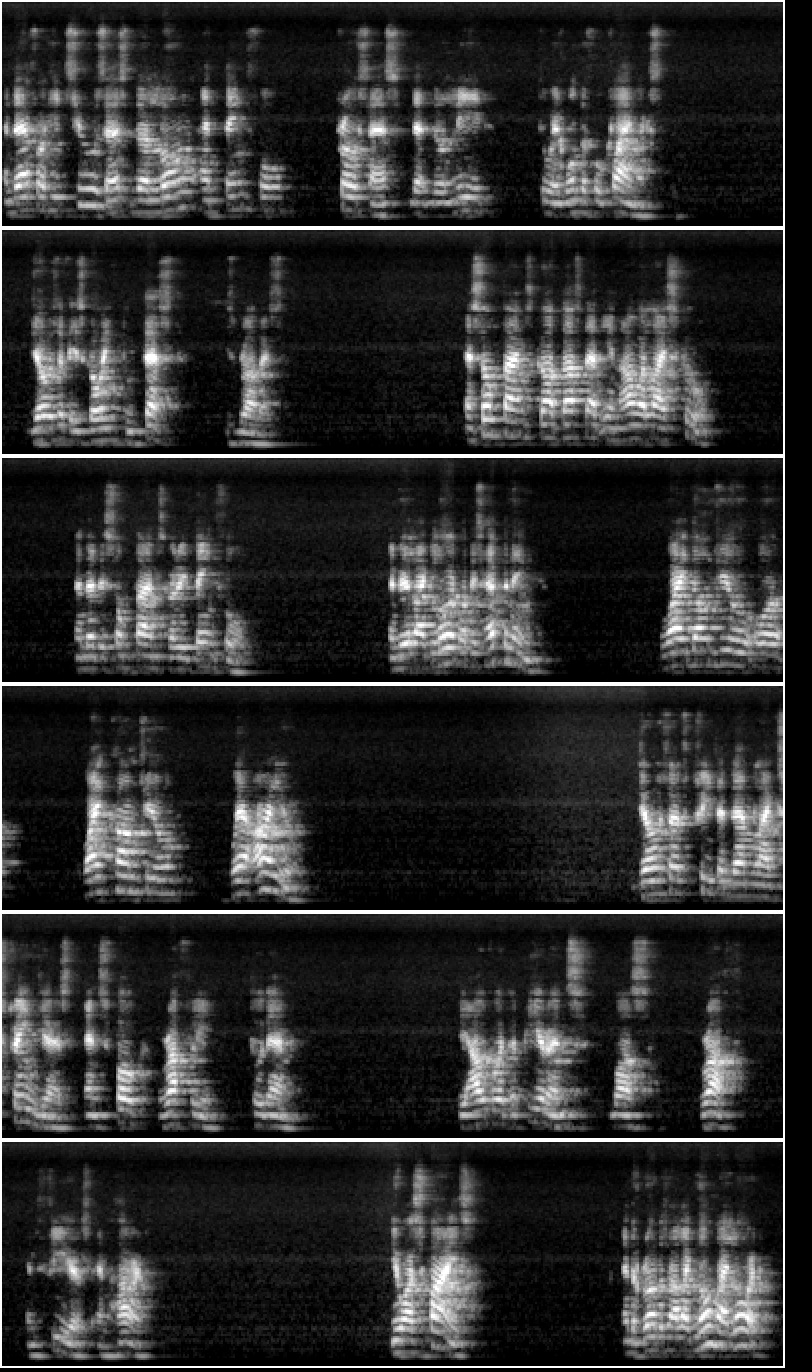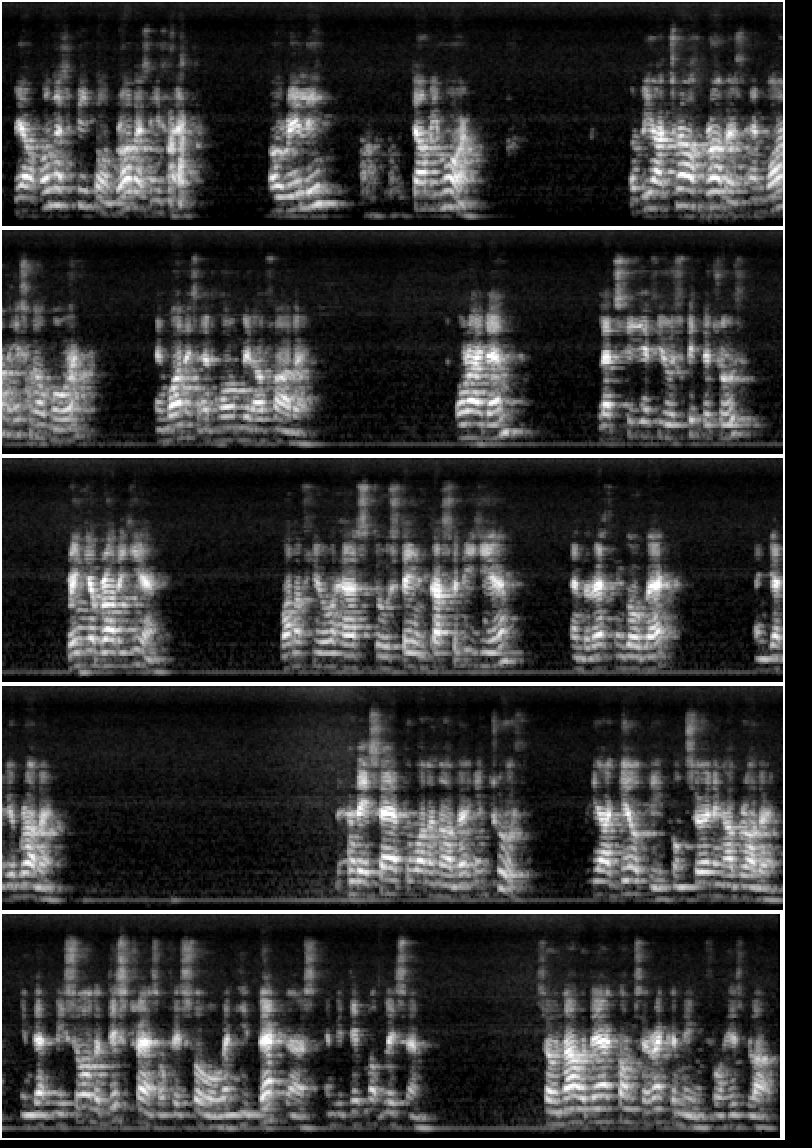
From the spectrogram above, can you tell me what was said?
And therefore, he chooses the long and painful process that will lead to a wonderful climax. Joseph is going to test his brothers. And sometimes God does that in our lives too. And that is sometimes very painful. And we're like, Lord, what is happening? Why don't you, or why can't you? Where are you? Joseph treated them like strangers and spoke roughly to them. The outward appearance was rough and fierce and hard. You are spies. And the brothers are like, No, my lord, we are honest people, brothers, in fact. Oh, really? Tell me more. But we are 12 brothers, and one is no more, and one is at home with our father. All right, then, let's see if you speak the truth. Bring your brother here. One of you has to stay in custody here, and the rest can go back and get your brother. Then they said to one another, In truth, we are guilty concerning our brother, in that we saw the distress of his soul when he begged us and we did not listen. So now there comes a reckoning for his blood.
